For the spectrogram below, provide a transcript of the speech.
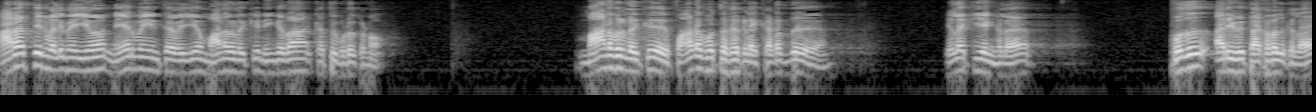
அறத்தின் வலிமையும் நேர்மையின் தேவையும் மாணவர்களுக்கு நீங்க தான் கத்துக் கொடுக்கணும். மாணவர்களுக்கு பாட புத்தகங்களை கடந்து இலக்கியங்களை பொது அறிவு தகவல்களை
